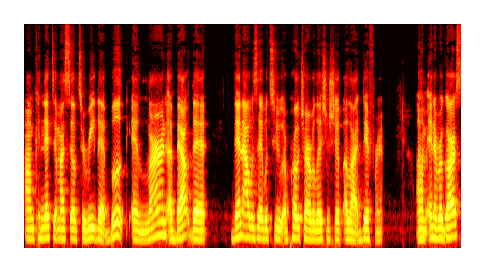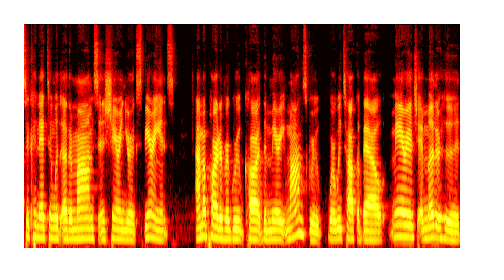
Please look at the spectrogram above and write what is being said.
um, connected myself to read that book and learn about that, then I was able to approach our relationship a lot different. Um, and in regards to connecting with other moms and sharing your experience, I'm a part of a group called the Married Moms Group, where we talk about marriage and motherhood.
